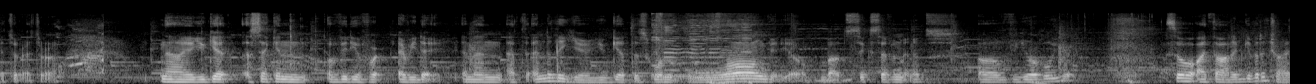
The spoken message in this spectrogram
etc etc now you get a second of video for every day. And then at the end of the year you get this one long video about six seven minutes of your whole year. So i thought i'd give it a try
